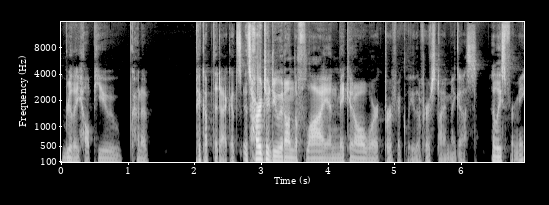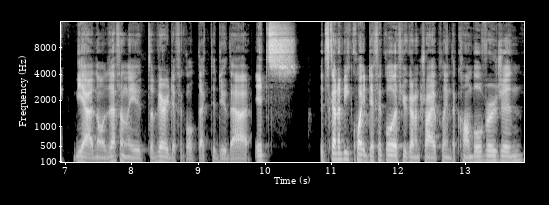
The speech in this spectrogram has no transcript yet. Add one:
really help you kind of pick up the deck. It's it's hard to do it on the fly and make it all work perfectly the first time, I guess. At least for me. Yeah, no, definitely it's a very difficult deck to do that. It's it's gonna be quite difficult if you're gonna try playing the combo version.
